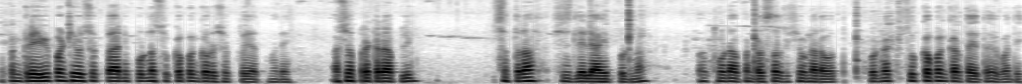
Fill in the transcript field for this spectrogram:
आपण ग्रेव्ही पण ठेवू शकतो आणि पूर्ण सुकं पण करू शकतो यातमध्ये. अशा प्रकारे आपली सतरा शिजलेले आहेत पूर्ण. थोडा आपण रस्सा ठेवणार आहोत. पूर्ण सुक्क पण करता येतं यामध्ये.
